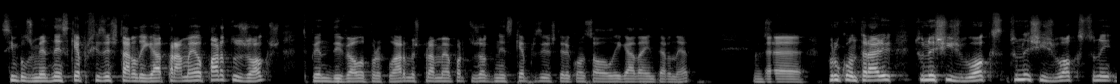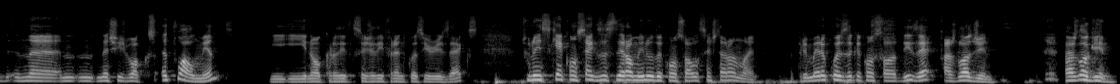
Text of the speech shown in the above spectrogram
simplesmente nem sequer precisas estar ligado para a maior parte dos jogos, depende de developer, claro, mas para a maior parte dos jogos nem sequer precisas ter a consola ligada à internet. Uh, por o contrário, tu na Xbox, tu na Xbox, tu na, na, na Xbox atualmente, e, e, não acredito que seja diferente com a Series X, tu nem sequer consegues aceder ao menu da consola sem estar online. A primeira coisa que a consola diz é faz login. Faz login.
